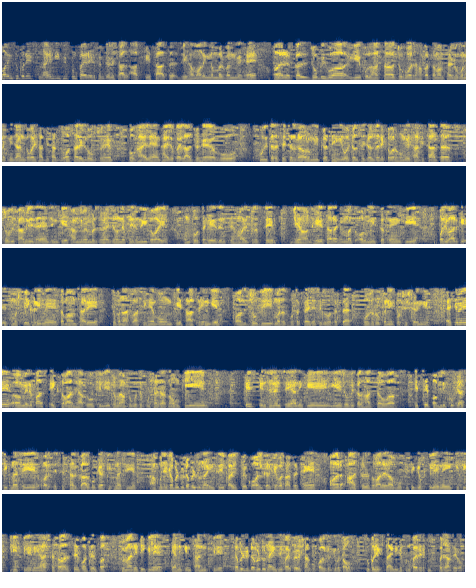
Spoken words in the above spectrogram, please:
Morning super hits 93.5 red FM पे विशाल आपके साथ। जी हाँ मॉर्निंग नंबर वन में है। और कल जो भी हुआ, ये पुल हादसा जो हुआ जहाँ पर तमाम सारे लोगों ने अपनी जान गंवाई, साथ ही साथ बहुत सारे लोग जो है, वो घायल हैं। घायलों का इलाज जो है, वो पूरी तरह से चल रहा है और उम्मीद करते हैं कि वो जल्द से जल्द रिकवर होंगे। साथ ही साथ जो भी फैमिलीज़ हैं, जिनके फैमिली मेंबर्स जो हैं, जिन्होंने अपनी ज़िंदगी गंवाई, उनको तहे दिन से हमारी तरफ़ से, जी हाँ ढेर सारा हिम्मत और उम्मीद करते हैं कि परिवार के इस मुश्किल घड़ी में तमाम सारे जो बनासवासी हैं, वो उनके साथ रहेंगे और जो भी मदद हो सकता है, जैसे भी हो सकता है, वो ज़रूर करने की कोशिश करेंगे। ऐसे में मेरे पास एक सवाल है आप लोगों के लिए, जो मैं आप लोगों से पूछना चाहता हूँ कि इस इंसिडेंट से, यानी कि ये जो भी कल हादसा हुआ इससे पब्लिक को क्या सीखना चाहिए और इससे सरकार को क्या सीखना चाहिए? आप मुझे double two double two nine three five पे कॉल करके बता सकते हैं। और आज का जो सवाल है ना, वो किसी गिफ्ट के लिए नहीं, किसी चीज़ के लिए नहीं। आज का सवाल सिर्फ़ और सिर्फ़ ह्यूमैनिटी के लिए, यानी कि इंसानियत के लिए। Double two double two nine three five पे विशाल को कॉल करके बताओ। सुपर हिट्स नाइन फाइव बजाते रहो।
